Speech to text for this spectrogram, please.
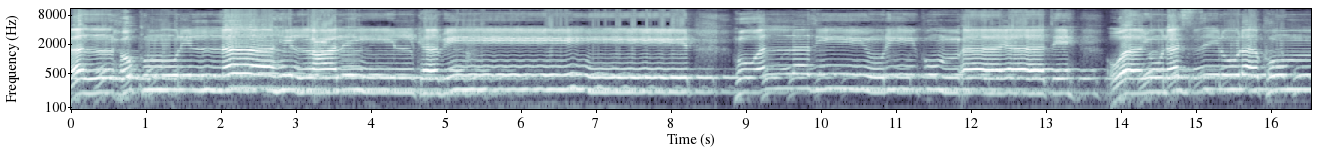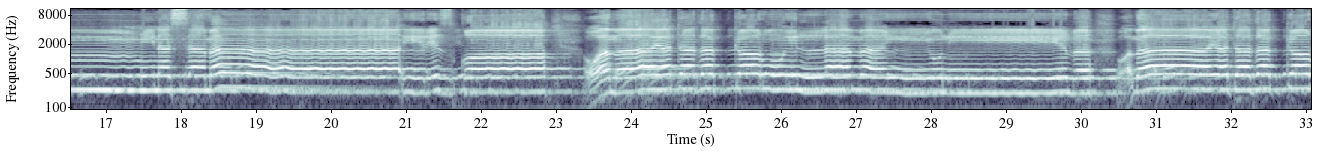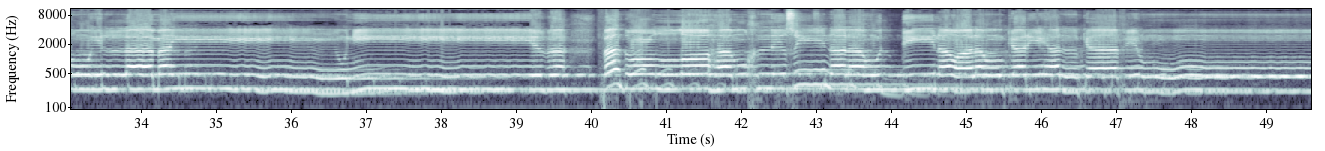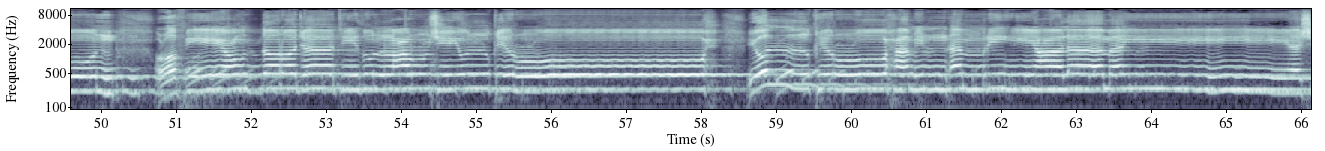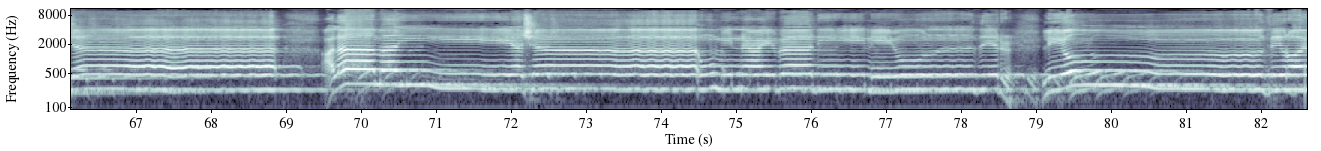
فالحكم لله العلي الكبير وينزل لكم من السماء رزقا وما يتذكر إلا من ينيب وما يتذكر إلا من ينيب فادعوا الله مخلصين له الدين ولو كره الكافرون. رفيع الدرجات ذو العرش يلقي الروح يلقي الروح من أمره على من يشاء. على من يشاء من عباده لينذر لينذر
